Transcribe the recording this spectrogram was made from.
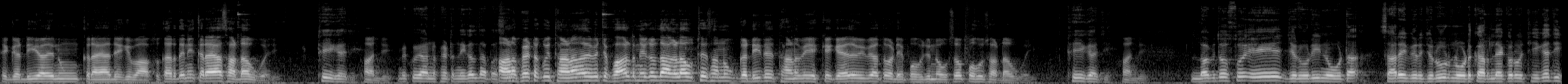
ਤੇ ਗੱਡੀ ਵਾਲੇ ਨੂੰ ਕਿਰਾਇਆ ਦੇ ਕੇ ਵਾਪਸ ਕਰਦੇ ਨੇ ਕਿਰਾਇਆ ਸਾਡਾ ਹੋਊਗਾ ਜੀ। ਠੀਕ ਹੈ ਜੀ। ਹਾਂਜੀ। ਮੈਂ ਕੋਈ ਅਨਫਿਟ ਨਿਕਲਦਾ ਬਸ ਅਨਫਿਟ ਕੋਈ ਥਾਣਾ ਦੇ ਵਿੱਚ ਫਾਲਟ ਨਿਕਲਦਾ ਅਗਲਾ ਉੱਥੇ ਸਾਨੂੰ ਗੱਡੀ ਦੇ ਥਣ ਵੇਖ ਕੇ ਕਹਿ ਦੇ ਵੀ ਆ ਤੁਹਾਡੇ ਪਸ਼ੂ 'ਚ ਨੁਕਸ ਆ ਪਸ਼ੂ ਸਾਡਾ ਹੋਊਗਾ ਜੀ। ਠੀਕ ਹੈ ਜੀ। ਹਾਂਜੀ। ਲਓ ਵੀ ਦੋਸਤੋ ਇਹ ਜ਼ਰੂਰੀ ਨੋਟ ਆ। ਸਾਰੇ ਵੀਰ ਜ਼ਰੂਰ ਨੋਟ ਕਰ ਲਿਆ ਕਰੋ ਠੀਕ ਹੈ ਜੀ?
